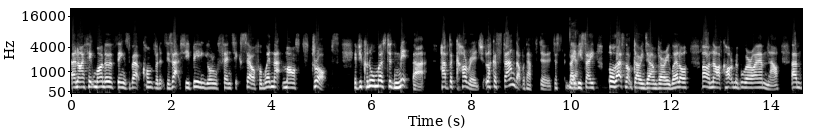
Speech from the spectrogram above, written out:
And I think one of the things about confidence is actually being your authentic self. And when that mask drops, if you can almost admit that, have the courage, like a stand up would have to do. Just maybe yeah. say, oh, that's not going down very well, or oh, no, I can't remember where I am now. Um,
